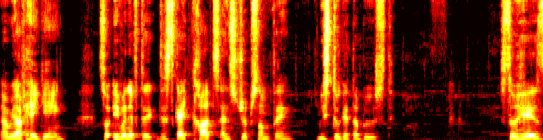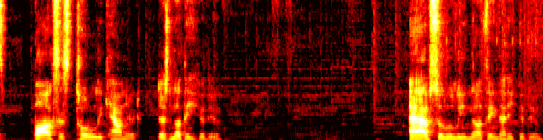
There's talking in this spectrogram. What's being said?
And we have Hagen, so even if this guy cuts and strips something, we still get the boost. So his box is totally countered. There's nothing he could do. Absolutely nothing that he could do.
